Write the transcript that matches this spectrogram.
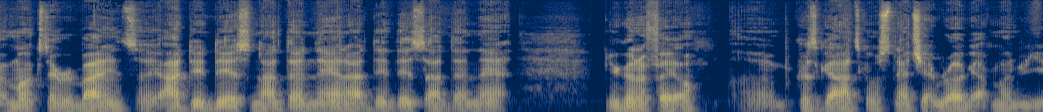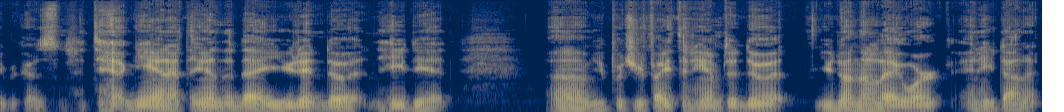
amongst everybody and say, "I did this and I done that. I did this. I done that," you're going to fail uh, because God's going to snatch that rug out from under you. Because again, at the end of the day, you didn't do it; He did. Um, you put your faith in Him to do it. You done the legwork, and He done it.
